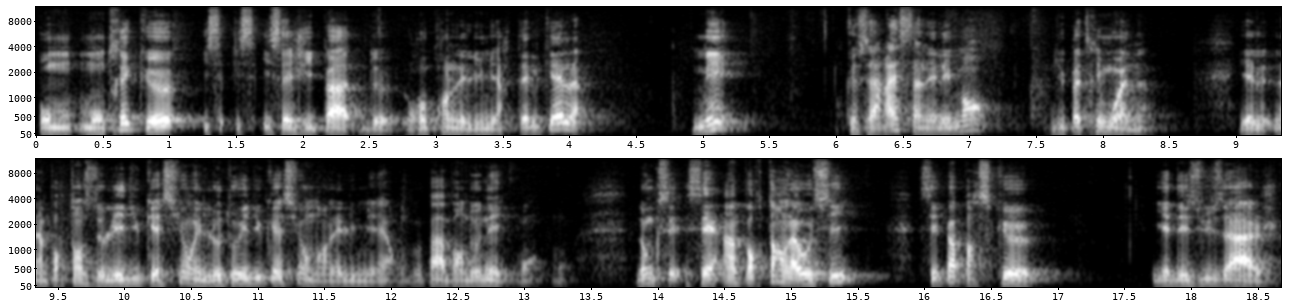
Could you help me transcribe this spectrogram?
pour montrer qu'il ne s'agit pas de reprendre les lumières telles quelles, mais que ça reste un élément du patrimoine. Il y a l'importance de l'éducation et de l'auto-éducation dans les lumières. On ne peut pas abandonner. Donc c'est important là aussi c'est pas parce qu'il y a des usages,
